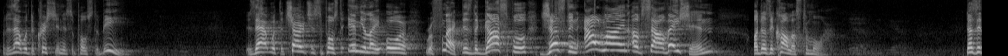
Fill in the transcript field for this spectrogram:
But is that what the Christian is supposed to be? Is that what the church is supposed to emulate or reflect? Is the gospel just an outline of salvation? Or does it call us to more? Does it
